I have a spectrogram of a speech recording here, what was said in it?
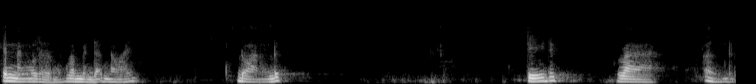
cái năng lượng mà mình đã nói. Đoàn đức, trí đức và ân đức.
